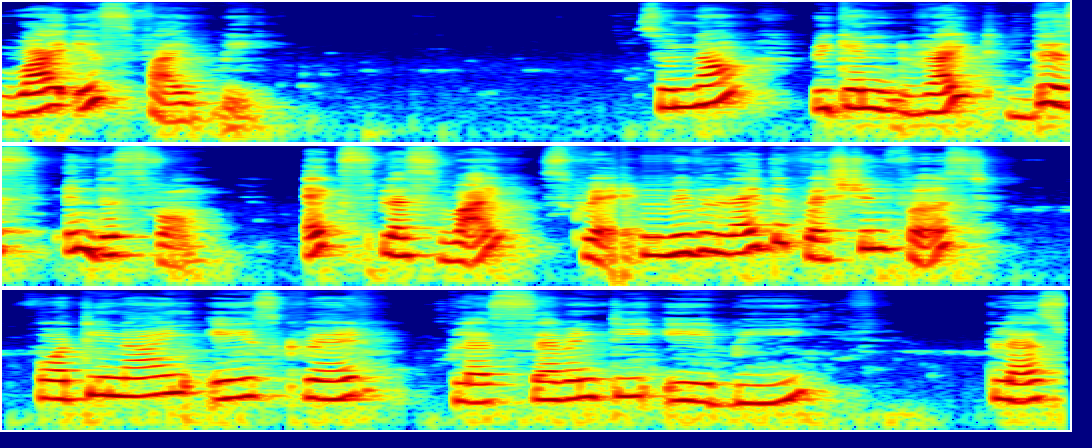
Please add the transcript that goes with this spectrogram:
Y is 5b. So now we can write this in this form. x plus y squared. We will write the question first. 49a squared plus 70ab plus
